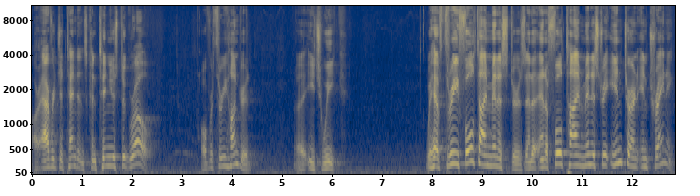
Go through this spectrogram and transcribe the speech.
Our average attendance continues to grow, over 300 uh, each week. We have three full-time ministers and a, and a full-time ministry intern in training.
